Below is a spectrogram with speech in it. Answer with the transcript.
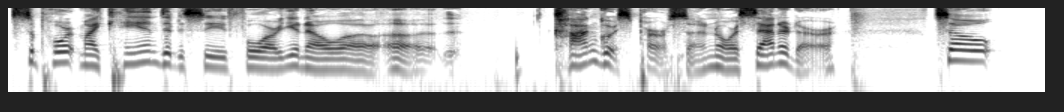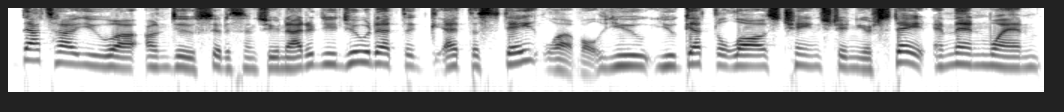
support my candidacy for, you know, uh, uh, congressperson or senator. So that's how you uh, undo Citizens United. You do it at the at the state level. You you get the laws changed in your state, and then when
